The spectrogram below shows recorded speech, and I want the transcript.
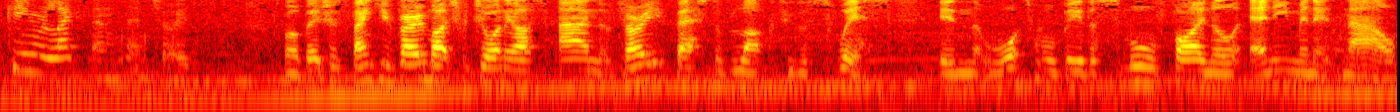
ski relax and enjoy it. Well, Beatrice, thank you very much for joining us, and very best of luck to the Swiss in what will be the small final any minute now.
